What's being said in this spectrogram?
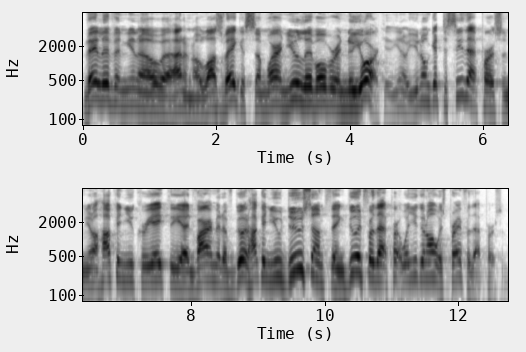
They live in, you know, uh, I don't know, Las Vegas somewhere and you live over in New York. You, know, you don't get to see that person. You know, how can you create the environment of good? How can you do something good for that person? Well, you can always pray for that person.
